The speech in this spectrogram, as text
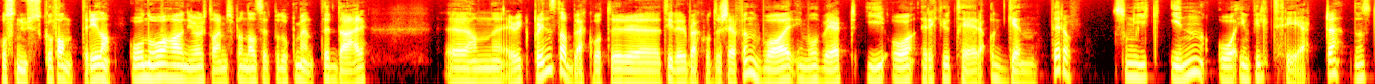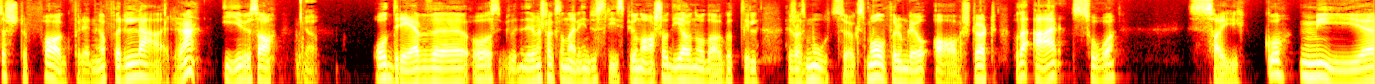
og, snusk og fanteri. Da. Og nå har New York Times blant annet sett på dokumenter der eh, han Eric Prince, da, Blackwater, tidligere Blackwater-sjefen, var involvert i å rekruttere agenter som gikk inn og infiltrerte den største fagforeninga for lærere i USA. Ja. Og drev, og drev, en slags sånn industrispionasje, og de har jo nå da gått til et slags motsøksmål, for hun ble jo avslørt. Og det er så psyko mye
